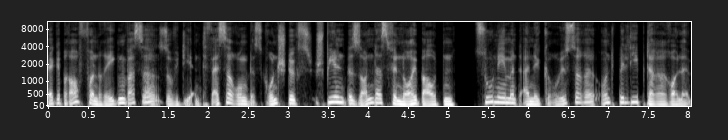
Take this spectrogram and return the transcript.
Der Gebrauch von Regenwasser sowie die Entwässerung des Grundstücks spielen besonders für Neubauten zunehmend eine größere und beliebtere Rolle.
